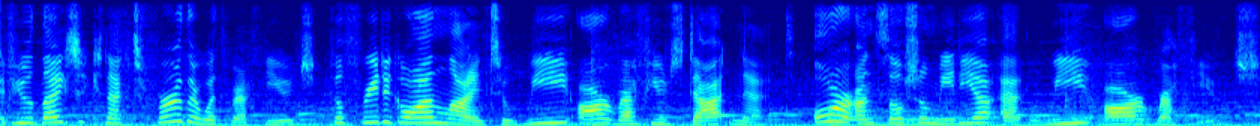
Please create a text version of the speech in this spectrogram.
If you would like to connect further with Refuge, feel free to go online to wearerefuge.net or on social media at We Are Refuge.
